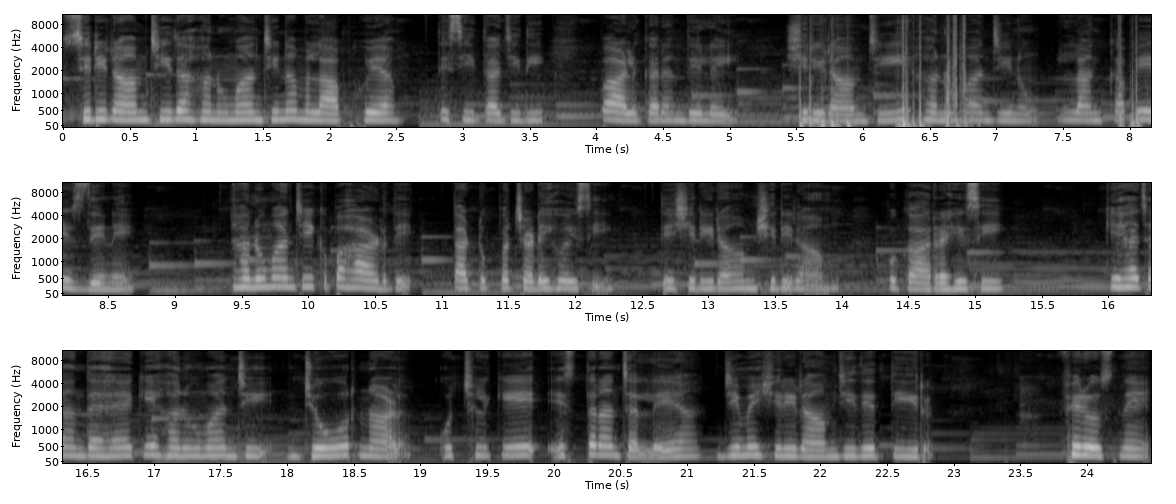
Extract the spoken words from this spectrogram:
ਸ੍ਰੀ ਰਾਮ ਜੀ ਦਾ ਹਨੂਮਾਨ ਜੀ ਨਾਲ ਮਿਲਾਪ ਹੋਇਆ ਤੇ ਸੀਤਾ ਜੀ ਦੀ ਭਾਲ ਕਰਨ ਦੇ ਲਈ ਸ਼੍ਰੀ ਰਾਮ ਜੀ ਹਨੂਮਾਨ ਜੀ ਨੂੰ ਲੰਕਾ ਭੇਜਦੇ ਨੇ। ਹਨੂਮਾਨ ਜੀ ਇੱਕ ਪਹਾੜ ਦੇ ਤੱਟ ਉੱਪਰ ਚੜੇ ਹੋਏ ਸੀ ਤੇ ਸ਼੍ਰੀ ਰਾਮ ਸ਼੍ਰੀ ਰਾਮ ਪੁਕਾਰ ਰਹੇ ਸੀ। ਕਿਹਾ ਜਾਂਦਾ ਹੈ ਕਿ ਹਨੂਮਾਨ ਜੀ ਜ਼ੋਰ ਨਾਲ ਉਛਲ ਕੇ ਇਸ ਤਰ੍ਹਾਂ ਚੱਲੇ ਆ ਜਿਵੇਂ ਸ਼੍ਰੀ ਰਾਮ ਜੀ ਦੇ ਤੀਰ ਫਿਰ ਉਸਨੇ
